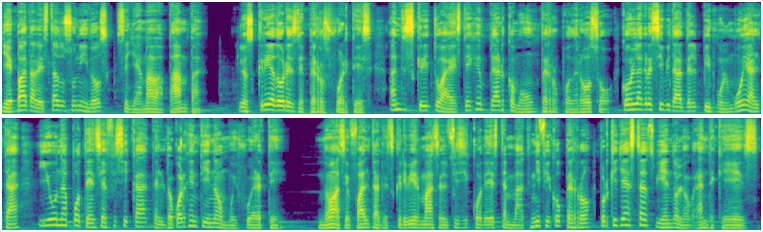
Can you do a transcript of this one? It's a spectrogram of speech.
llevada de Estados Unidos, se llamaba Pampa, los criadores de perros fuertes han descrito a este ejemplar como un perro poderoso, con la agresividad del pitbull muy alta y una potencia física del dogo argentino muy fuerte. No hace falta describir más el físico de este magnífico perro porque ya estás viendo lo grande que es.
